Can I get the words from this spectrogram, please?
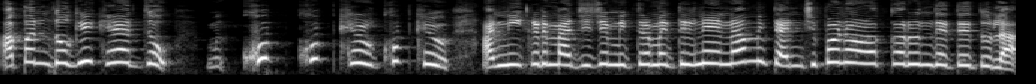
आपण दोघे खेळत जाऊ. मी खूप खूप खेळू खूप खेळू. आणि इकडे माझे जे मित्र मैत्रिणी आहे ना मी त्यांची पण ओळख करून देते तुला.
